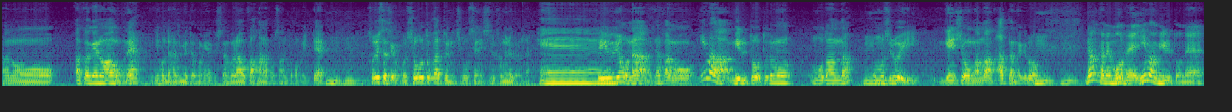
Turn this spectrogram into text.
あのー赤毛のアンをね、日本で初めて翻訳した村岡花子さんとかもいて、うんうん。そういう人たちがこうショートカットに挑戦してる髪の毛をね。っていうような、なんかあの、今見るととてもモダンな、うん面白い現象がまああったんだけど、うんうん。なんかね、もうね、今見るとね、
